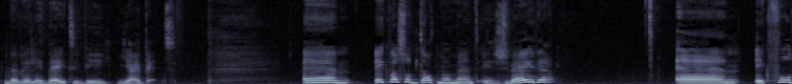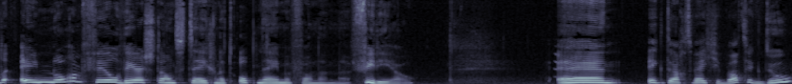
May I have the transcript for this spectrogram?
we willen weten wie jij bent. En ik was op dat moment in Zweden. En ik voelde enorm veel weerstand tegen het opnemen van een uh, video. En ik dacht, weet je wat ik doe?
